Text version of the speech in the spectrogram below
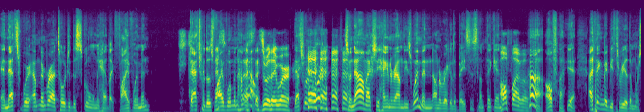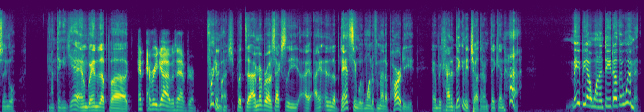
and that's where. Remember I told you this school only had like five women. That's where those five women hung out. that's where they were. That's where they were. so now I'm actually hanging around these women on a regular basis, and I'm thinking, all five of them. huh, all five. Yeah, I think maybe three of them were single. I'm thinking, yeah, and we ended up uh, And every guy was after him. pretty much. But uh, I remember I was actually I, I ended up dancing with one of them at a party, and we kind of digging each other. I'm thinking, huh, maybe I want to date other women.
